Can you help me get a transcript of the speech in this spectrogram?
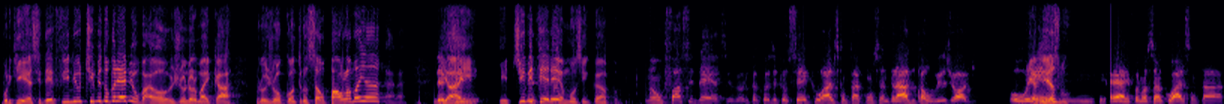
Porque esse define o time do Grêmio, o Júnior Maicá, para o jogo contra o São Paulo amanhã, cara. Define, e aí, que time define. teremos em campo? Não faço ideia, Silvio. A única coisa que eu sei é que o Alisson está concentrado, talvez jogue. Ou é mesmo? Enfim. É, a informação é que o Alisson está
